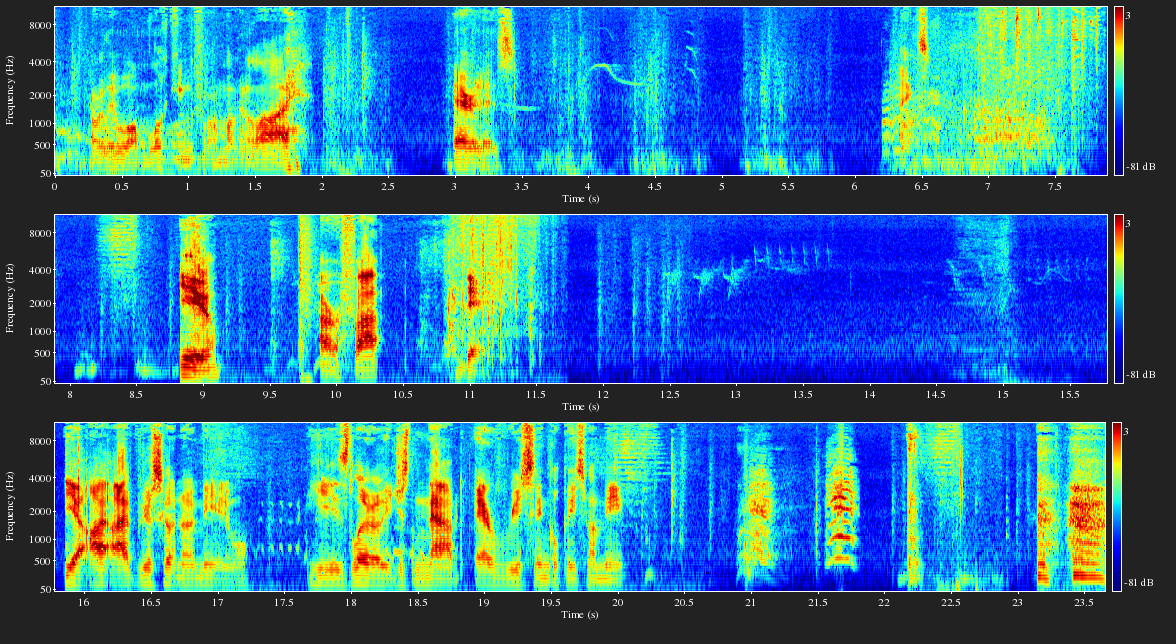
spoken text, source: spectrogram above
Not really what I'm looking for, I'm not gonna lie. There it is. Thanks. You are a fat dick. Yeah, I, I've just got no meat anymore. He's literally just nabbed every single piece of my meat.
